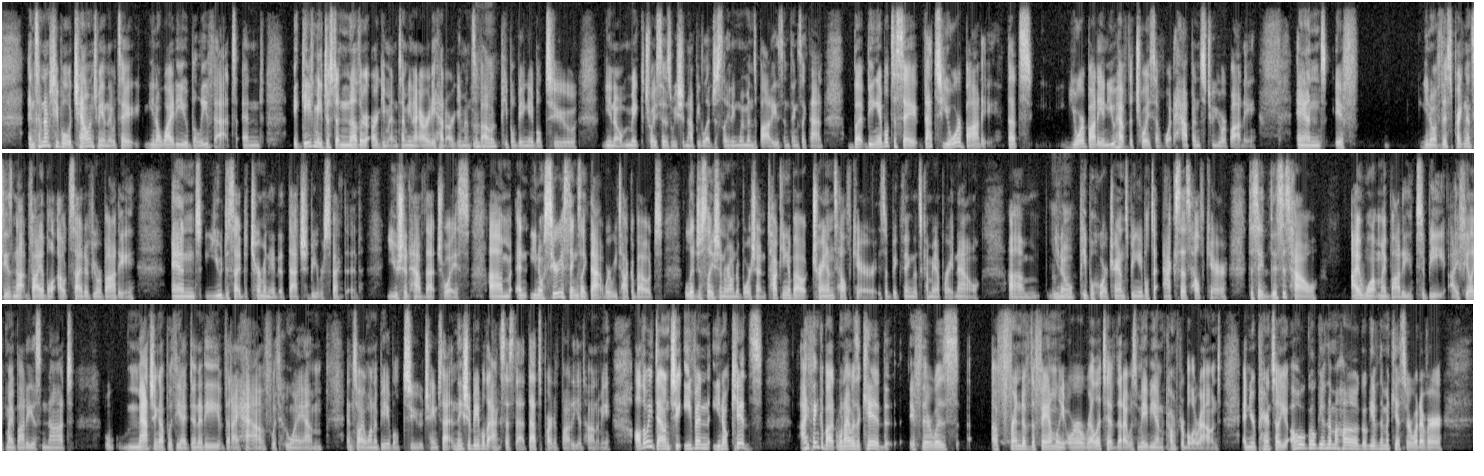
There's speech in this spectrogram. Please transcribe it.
And sometimes people would challenge me and they would say, you know, why do you believe that? And it gave me just another argument. I mean, I already had arguments mm-hmm. about people being able to, you know, make choices. We should not be legislating women's bodies and things like that. But being able to say, that's your body. That's your body, and you have the choice of what happens to your body. And if you know, if this pregnancy is not viable outside of your body and you decide to terminate it, that should be respected. You should have that choice. Um, and, you know, serious things like that, where we talk about legislation around abortion, talking about trans healthcare is a big thing that's coming up right now. Um, you mm-hmm. know, people who are trans being able to access healthcare to say, this is how I want my body to be. I feel like my body is not matching up with the identity that I have with who I am. And so I want to be able to change that. And they should be able to access that. That's part of body autonomy. All the way down to even, you know, kids. I think about when I was a kid, if there was a friend of the family or a relative that I was maybe uncomfortable around, and your parents tell you, oh, go give them a hug, go give them a kiss or whatever.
